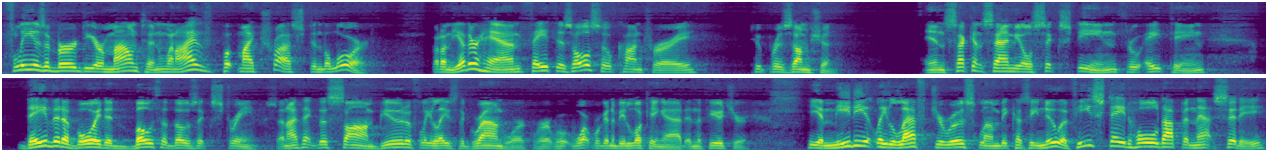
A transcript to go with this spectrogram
Flee as a bird to your mountain, when I've put my trust in the Lord? But on the other hand, faith is also contrary to presumption. In 2 Samuel 16 through 18, David avoided both of those extremes. And I think this psalm beautifully lays the groundwork for what we're going to be looking at in the future. He immediately left Jerusalem because he knew if he stayed holed up in that city,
